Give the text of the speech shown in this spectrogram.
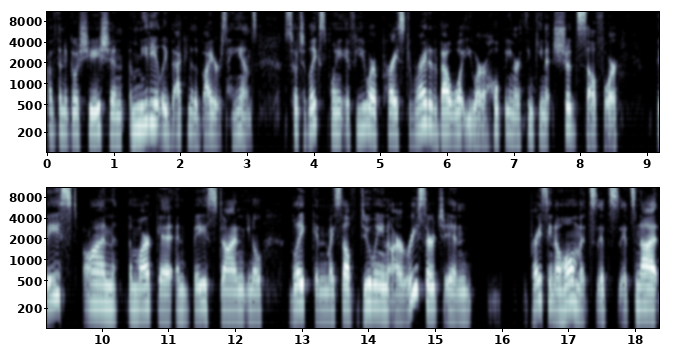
of the negotiation immediately back into the buyer's hands. So to Blake's point if you are priced right at about what you are hoping or thinking it should sell for based on the market and based on you know Blake and myself doing our research in pricing a home, it's it's it's not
